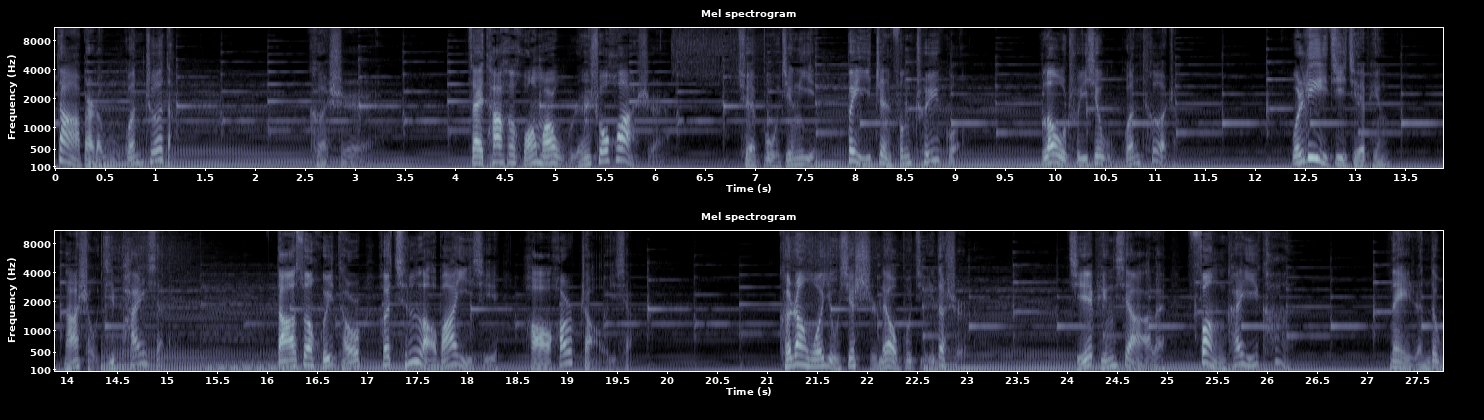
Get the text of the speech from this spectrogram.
大半的五官遮挡。可是，在他和黄毛五人说话时，却不经意被一阵风吹过，露出一些五官特征。我立即截屏，拿手机拍下来，打算回头和秦老八一起好好找一下。可让我有些始料不及的是，截屏下来放开一看，那人的五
